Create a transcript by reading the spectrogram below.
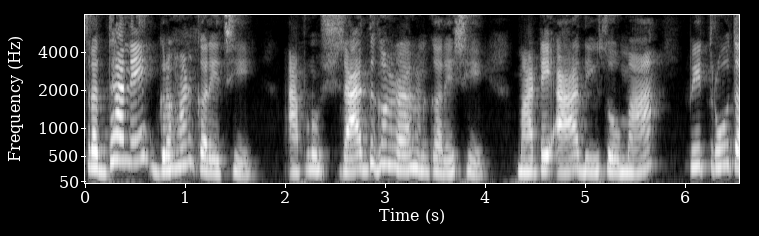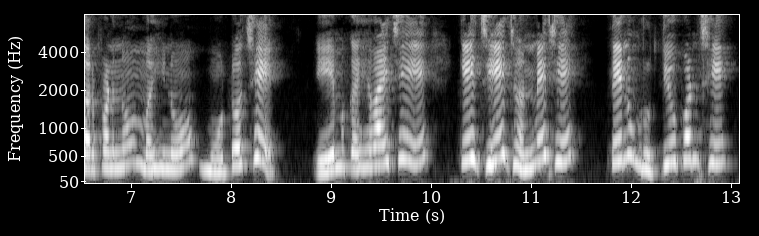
શ્રદ્ધાને ગ્રહણ કરે છે. આપણું શ્રાદ્ધ ગ્રહણ કરે છે. માટે આ દિવસોમાં પિતૃ તર્પણનો મહિનો મોટો છે. એમ કહેવાય છે કે જે જન્મે છે તેનું મૃત્યુ પણ છે.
